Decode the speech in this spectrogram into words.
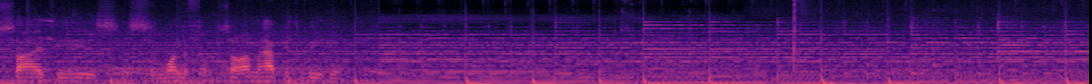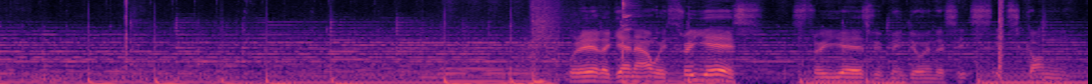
society is, is wonderful. So I'm happy to be here. We're here again, aren't we? Three years. It's three years we've been doing this. It's it's gone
